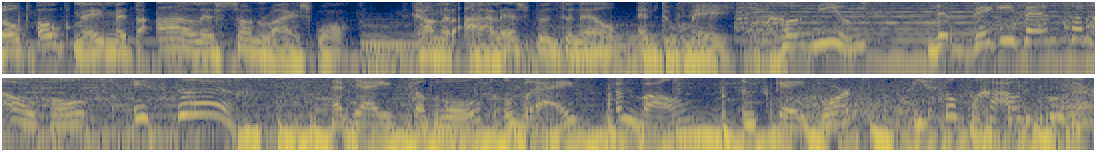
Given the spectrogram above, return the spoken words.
Loop ook mee met de ALS Sunrise Walk. Ga naar als.nl en doe mee. Groot nieuws. De big event van Opel is terug. Heb jij iets dat rolt of rijdt? Een bal? Een skateboard? Die stoffige oude scooter?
